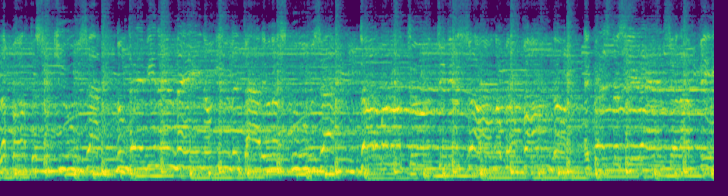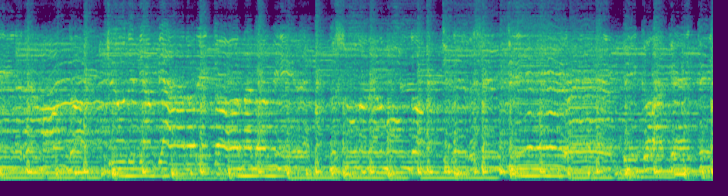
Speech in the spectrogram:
La porta è socchiusa, non devi nemmeno. Thank you.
